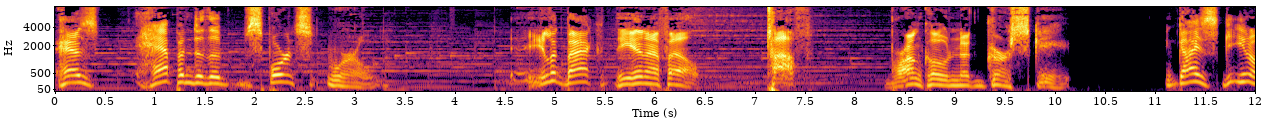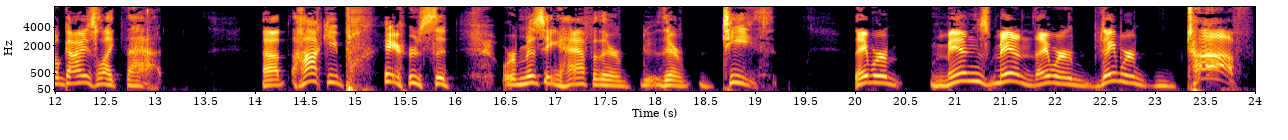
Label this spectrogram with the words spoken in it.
has happened to the sports world? You look back, the NFL, tough, Bronco Nagurski, guys, you know, guys like that. Uh, hockey players that were missing half of their their teeth. They were men's men. They were they were tough.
